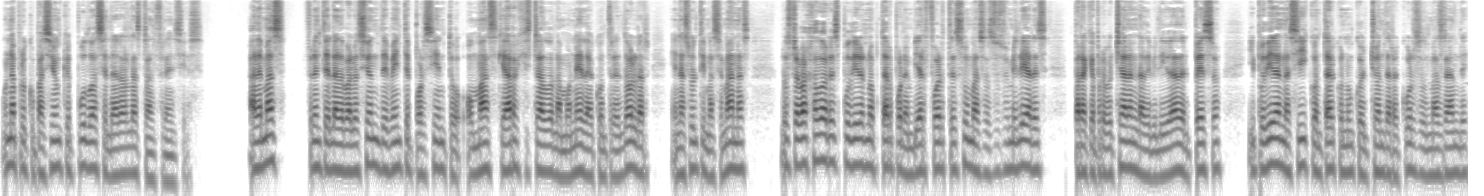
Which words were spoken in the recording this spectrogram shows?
una preocupación que pudo acelerar las transferencias. Además, frente a la devaluación de 20% o más que ha registrado la moneda contra el dólar en las últimas semanas, los trabajadores pudieron optar por enviar fuertes sumas a sus familiares para que aprovecharan la debilidad del peso y pudieran así contar con un colchón de recursos más grande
